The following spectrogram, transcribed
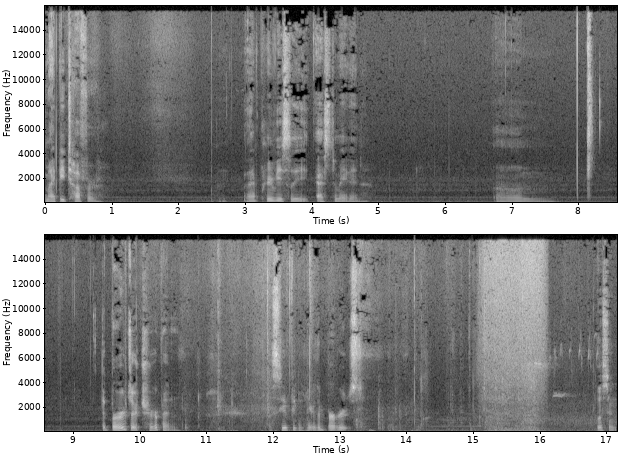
might be tougher than I previously estimated. Um, the birds are chirping. Let's see if we can hear the birds. Listen.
